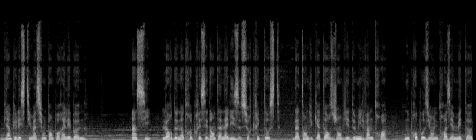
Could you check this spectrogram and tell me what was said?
bien que l'estimation temporelle est bonne. Ainsi, lors de notre précédente analyse sur Cryptost, datant du 14 janvier 2023, nous proposions une troisième méthode.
